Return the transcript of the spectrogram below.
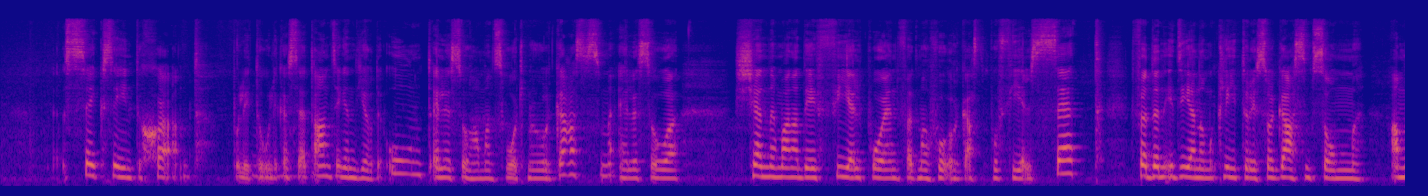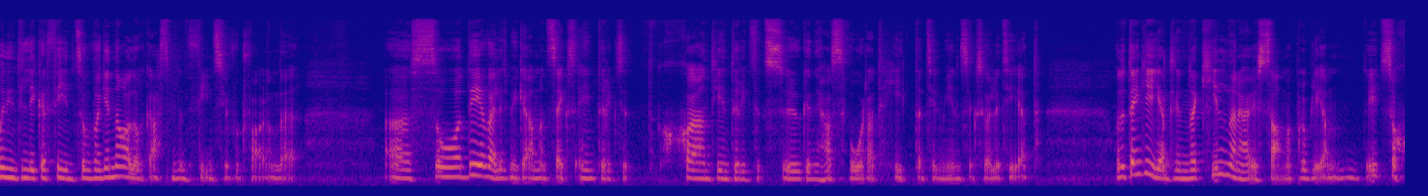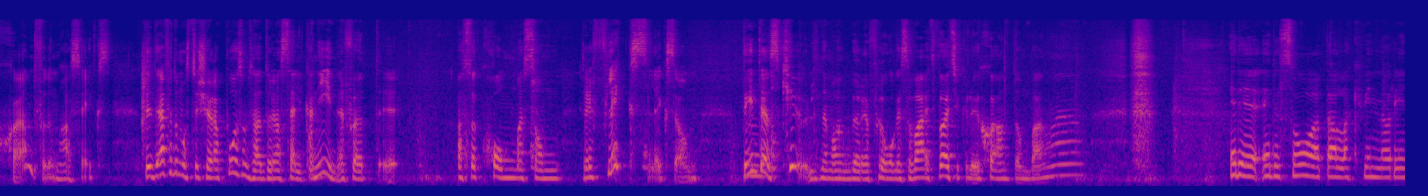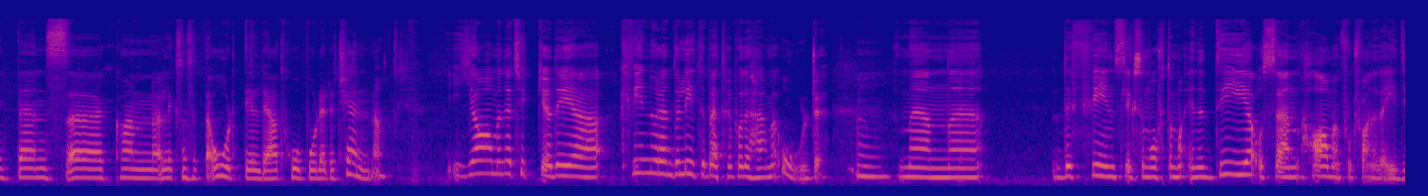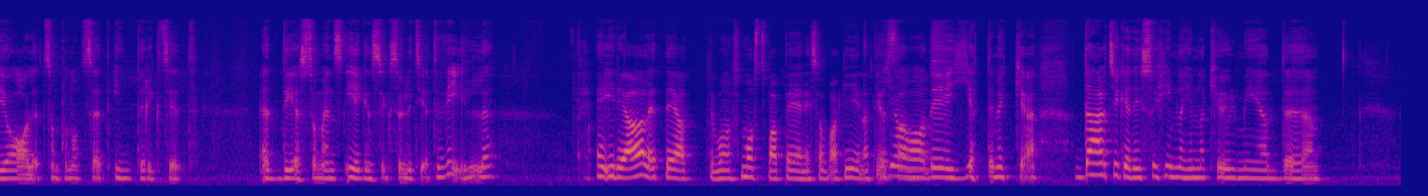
Sex är inte skönt på lite mm. olika sätt. Antingen gör det ont eller så har man svårt med orgasm eller så känner man att det är fel på en för att man får orgasm på fel sätt. För den idén om klitorisorgasm som ja, men inte lika fint som vaginalorgasm, den finns ju fortfarande. Uh, så det är väldigt mycket, ja, sex är inte riktigt skönt, jag är inte riktigt sugen, jag har svårt att hitta till min sexualitet. Och då tänker jag egentligen, de där killarna har ju samma problem. Det är inte så skönt för dem att ha sex. Det är därför de måste köra på som Duracellkaniner för att eh, alltså komma som reflex liksom. Det är inte ens kul när man börjar fråga sig vad, vad tycker du är skönt. De bara, Nä. Är det, är det så att alla kvinnor inte ens uh, kan liksom sätta ord till det, att hur borde det känna? Ja, men jag tycker det är, kvinnor är ändå lite bättre på det här med ord. Mm. Men eh, det finns liksom ofta en idé och sen har man fortfarande det idealet som på något sätt inte riktigt är det som ens egen sexualitet vill. Är idealet det att det måste vara penis och vagina tillsammans? Ja, det är jättemycket. Där tycker jag det är så himla himla kul med... Eh,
